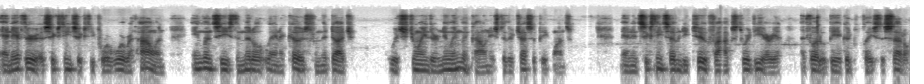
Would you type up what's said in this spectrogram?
And after a 1664 war with Holland, England seized the middle Atlantic coast from the Dutch, which joined their New England colonies to their Chesapeake ones. And in 1672, Fox toured the area and thought it would be a good place to settle.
